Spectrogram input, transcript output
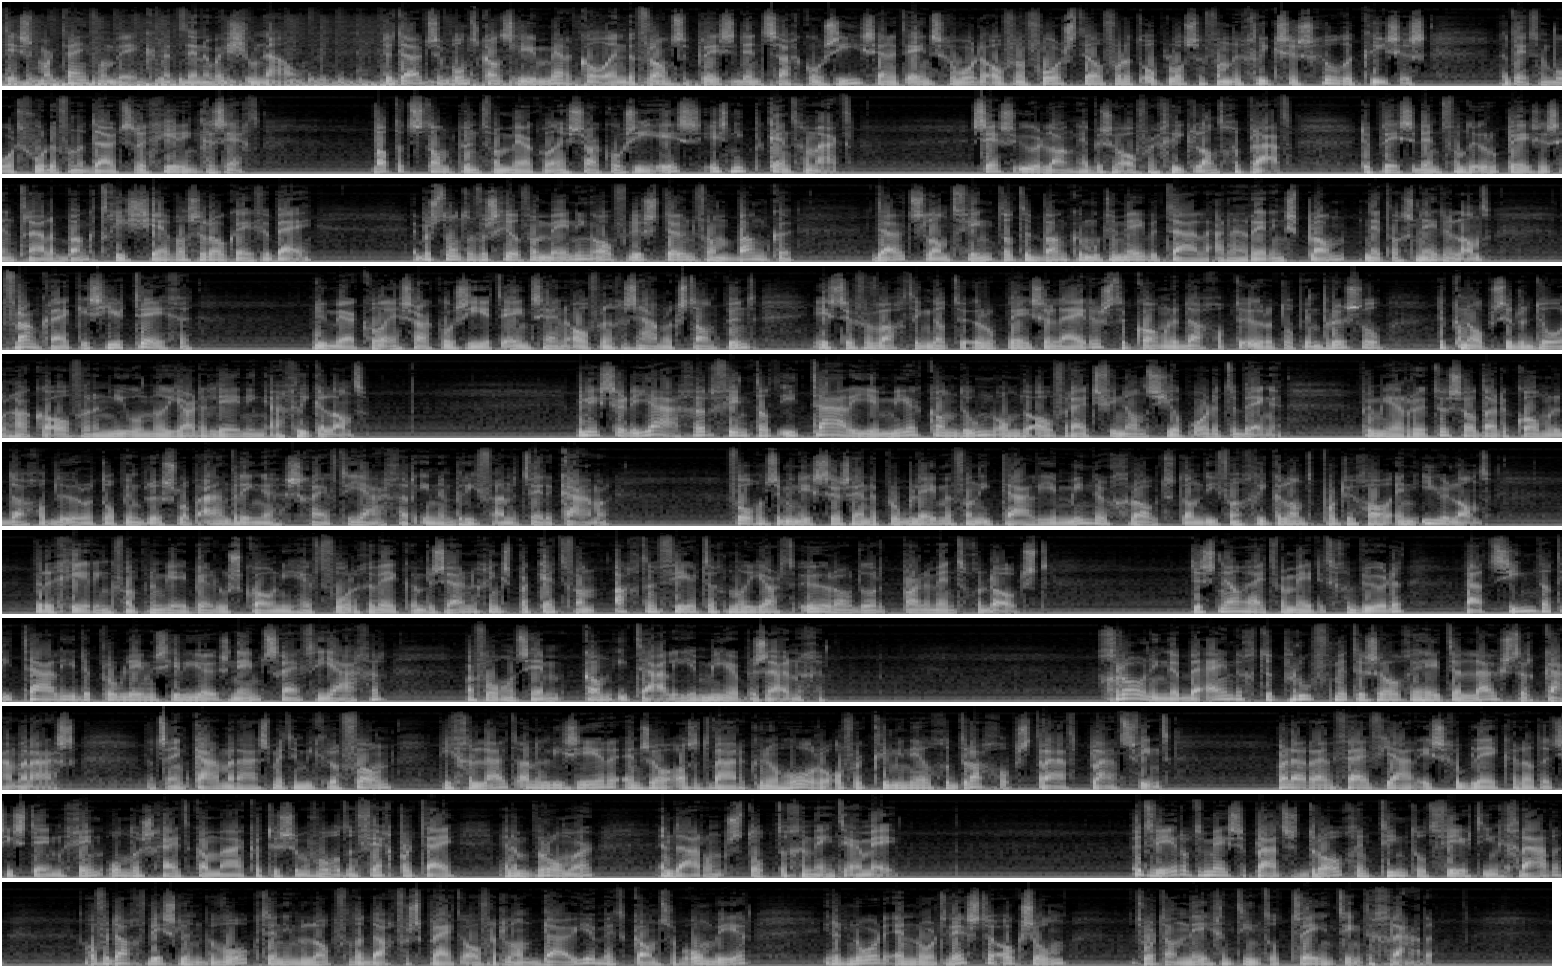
Dit is Martijn van Beek met het NOS-journaal. De Duitse bondskanselier Merkel en de Franse president Sarkozy zijn het eens geworden over een voorstel voor het oplossen van de Griekse schuldencrisis. Dat heeft een woordvoerder van de Duitse regering gezegd. Wat het standpunt van Merkel en Sarkozy is, is niet bekendgemaakt. Zes uur lang hebben ze over Griekenland gepraat. De president van de Europese Centrale Bank, Trichet, was er ook even bij. Er bestond een verschil van mening over de steun van banken... Duitsland vindt dat de banken moeten meebetalen aan een reddingsplan, net als Nederland. Frankrijk is hier tegen. Nu Merkel en Sarkozy het eens zijn over een gezamenlijk standpunt... is de verwachting dat de Europese leiders de komende dag op de Eurotop in Brussel... de knoop zullen doorhakken over een nieuwe miljardenlening aan Griekenland. Minister De Jager vindt dat Italië meer kan doen om de overheidsfinanciën op orde te brengen... Premier Rutte zal daar de komende dag op de Eurotop in Brussel op aandringen, schrijft de jager in een brief aan de Tweede Kamer. Volgens de minister zijn de problemen van Italië minder groot dan die van Griekenland, Portugal en Ierland. De regering van premier Berlusconi heeft vorige week een bezuinigingspakket van 48 miljard euro door het parlement geloodst. De snelheid waarmee dit gebeurde laat zien dat Italië de problemen serieus neemt, schrijft de jager. Maar volgens hem kan Italië meer bezuinigen. Groningen beëindigt de proef met de zogeheten luistercamera's. Dat zijn camera's met een microfoon die geluid analyseren en zo als het ware kunnen horen of er crimineel gedrag op straat plaatsvindt. Maar na ruim vijf jaar is gebleken dat het systeem geen onderscheid kan maken tussen bijvoorbeeld een vechtpartij en een brommer en daarom stopt de gemeente ermee. Het weer op de meeste plaatsen droog en 10 tot 14 graden. Overdag wisselend bewolkt en in de loop van de dag verspreid over het land buien met kans op onweer. In het noorden en noordwesten ook zon. Het wordt dan 19 tot 22 graden.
